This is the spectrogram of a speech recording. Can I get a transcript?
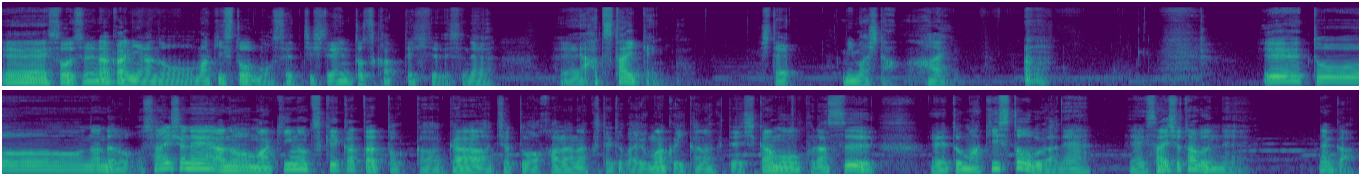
えー、そうですね、中にあの、薪ストーブも設置して煙突買ってきてですね、えー、初体験してみました。はい。えっと、なんだろう。最初ね、あの、薪の付け方とかがちょっとわからなくてとかうまくいかなくて、しかもプラス、えっ、ー、と、薪ストーブがね、えー、最初多分ね、なんか、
